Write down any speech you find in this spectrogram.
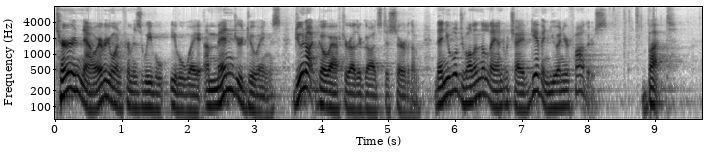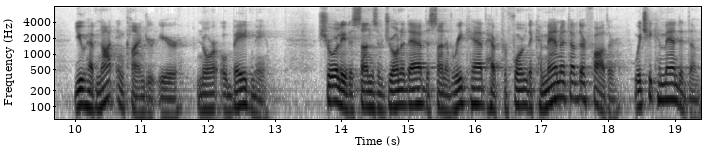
Turn now everyone from his evil, way, amend your doings, do not go after other gods to serve them. Then you will dwell in the land which I have given you and your fathers. But you have not inclined your ear, nor obeyed me. Surely the sons of Jonadab, the son of Rechab, have performed the commandment of their father, which he commanded them.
